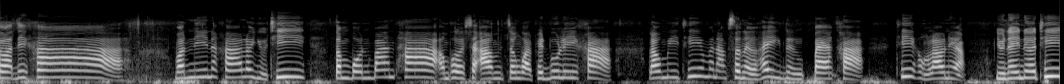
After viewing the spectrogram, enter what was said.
สวัสดีค่ะ วันนี้นะคะเราอยู่ที่ตำบลบ้านท่าอำเภอชะอำจังหวัดเพชรบุรีค่ะ เรามีที่มานำเสนอให้อีกหนึ่งแปลงค่ะ ที่ของเราเนี่ยอยู่ในเนื้อที่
